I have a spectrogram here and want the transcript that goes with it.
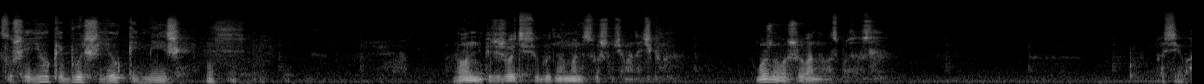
Слушай, елкой больше, елкой меньше. Ну ладно, не переживайте, все будет нормально с вашим чемоданчиком. Можно вашей ванной воспользоваться? Спасибо.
